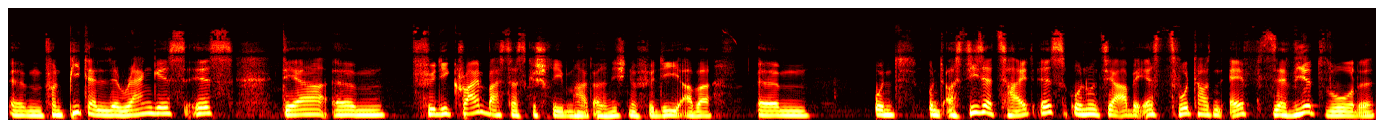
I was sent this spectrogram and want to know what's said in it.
ähm, von Peter Lerangis ist, der ähm, für die Crimebusters geschrieben hat, also nicht nur für die, aber ähm, und und aus dieser Zeit ist und uns ja aber erst 2011 serviert wurde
